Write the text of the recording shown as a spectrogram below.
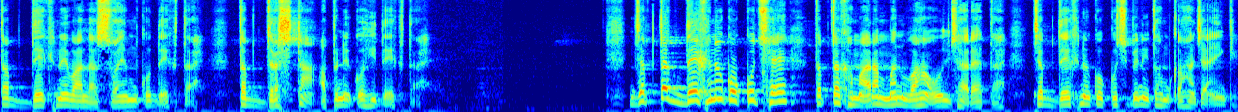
तब देखने वाला स्वयं को देखता है। तब दृष्टा अपने को ही देखता है। जब तक देखने को कुछ है, तब तक हमारा मन वहाँ उलझा रहता है। जब देखने को कुछ भी नहीं तो हम कहाँ जाएँगे?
